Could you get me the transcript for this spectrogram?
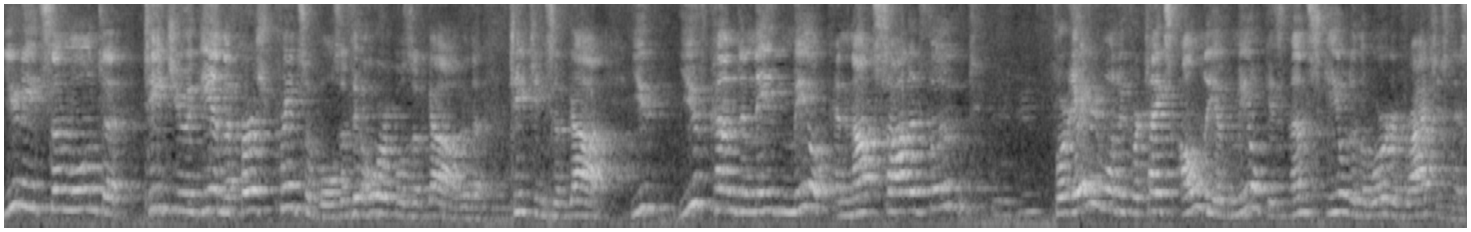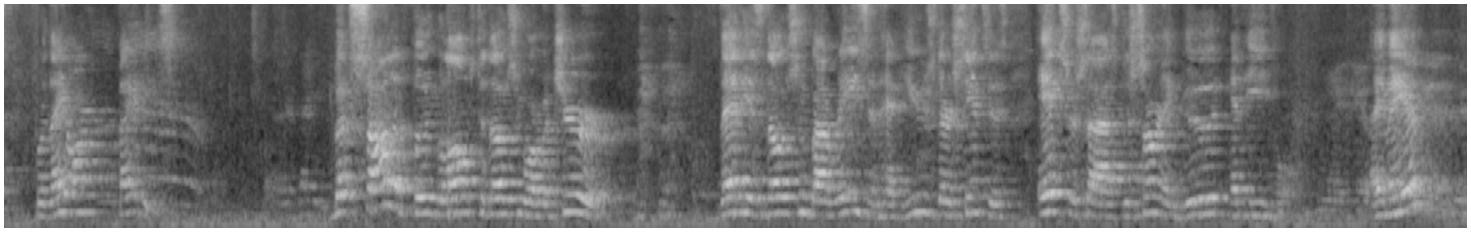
you need someone to teach you again the first principles of the oracles of God or the teachings of God. You, you've come to need milk and not solid food. For everyone who partakes only of milk is unskilled in the word of righteousness, for they are babies. But solid food belongs to those who are mature. That is, those who by reason have used their senses, exercise discerning good and evil. Amen?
